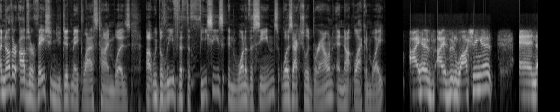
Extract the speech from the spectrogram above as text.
Another observation you did make last time was uh, we believe that the feces in one of the scenes was actually brown and not black and white. I have I've been watching it and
